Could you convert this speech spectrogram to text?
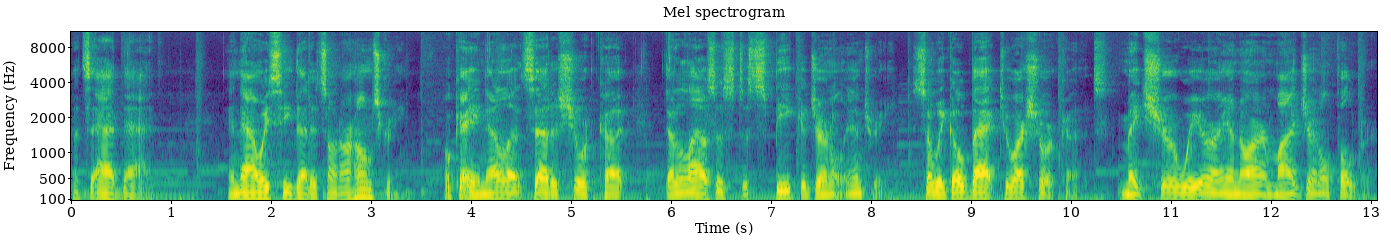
Let's add that. And now we see that it's on our home screen. Okay, now let's add a shortcut that allows us to speak a journal entry. So we go back to our shortcuts, make sure we are in our My Journal folder.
